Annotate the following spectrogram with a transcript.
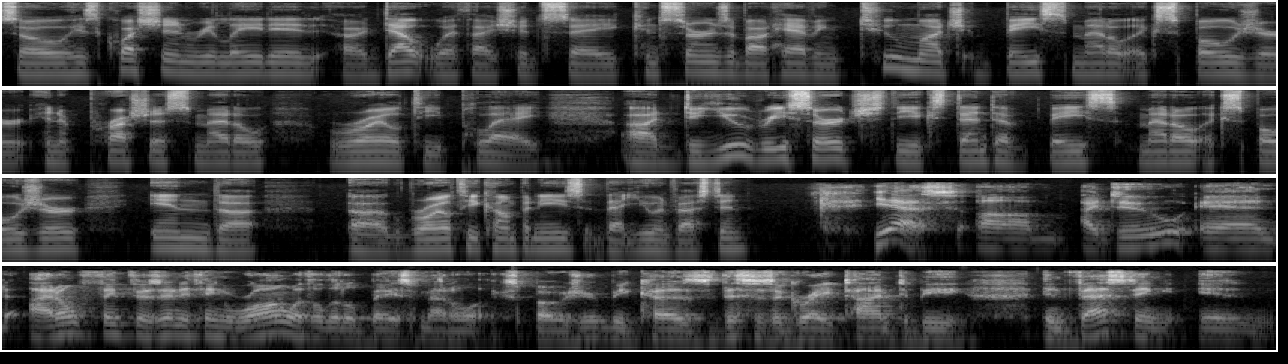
so his question related, or dealt with, I should say, concerns about having too much base metal exposure in a precious metal royalty play. Uh, do you research the extent of base metal exposure in the uh, royalty companies that you invest in? Yes, um, I do, and I don't think there's anything wrong with a little base metal exposure because this is a great time to be investing in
